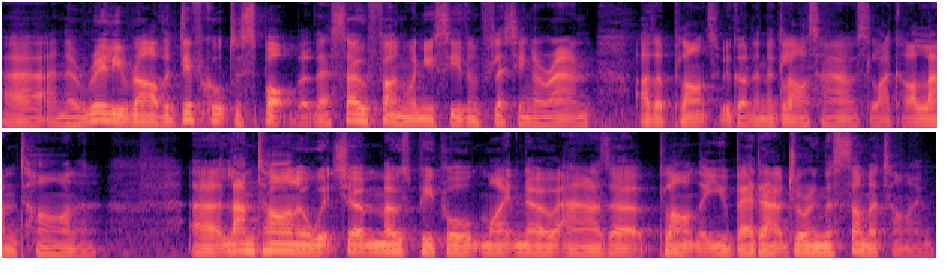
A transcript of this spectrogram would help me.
Uh, and they're really rather difficult to spot, but they're so fun when you see them flitting around other plants we've got in the glasshouse, like our lantana. Uh, lantana, which uh, most people might know as a plant that you bed out during the summertime.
